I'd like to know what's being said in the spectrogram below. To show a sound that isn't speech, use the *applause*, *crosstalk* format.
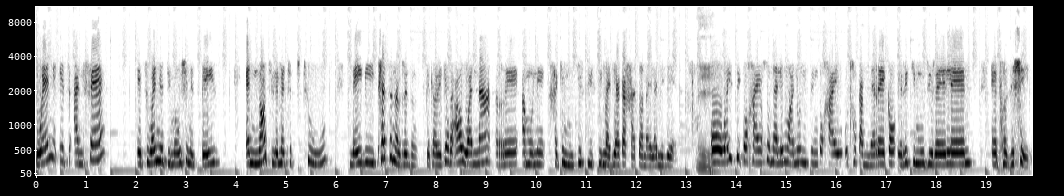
When it's unfair, it's when your demotion is based and not limited to maybe personal reasons. Ke tla be ke re a wana re amone ga ke motlisisi madi a ka ga tsamaelane le ena. o wa itse ko gae go na le ngwana o ntseng ko gae o tlhoka mmereko e re ke mo direle a position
